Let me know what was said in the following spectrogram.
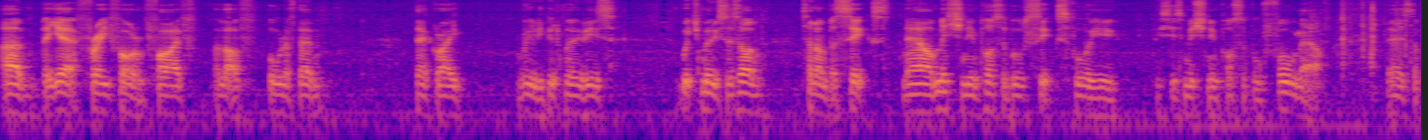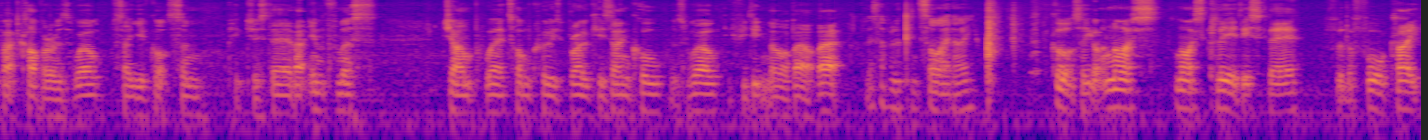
um, but yeah 3, 4 and 5 I love all of them they're great really good movies. Which moves us on? To number 6 now Mission Impossible 6 for you. This is Mission Impossible Fallout. There's the back cover as well. So you've got some pictures there. That infamous jump where Tom Cruise broke his ankle as well if you didn't know about that. Let's have a look inside eh? Cool so you've got a nice nice clear disc there for the 4k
